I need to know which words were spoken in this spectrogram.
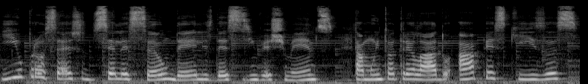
e o processo de seleção deles, desses investimentos, está muito atrelado a pesquisas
